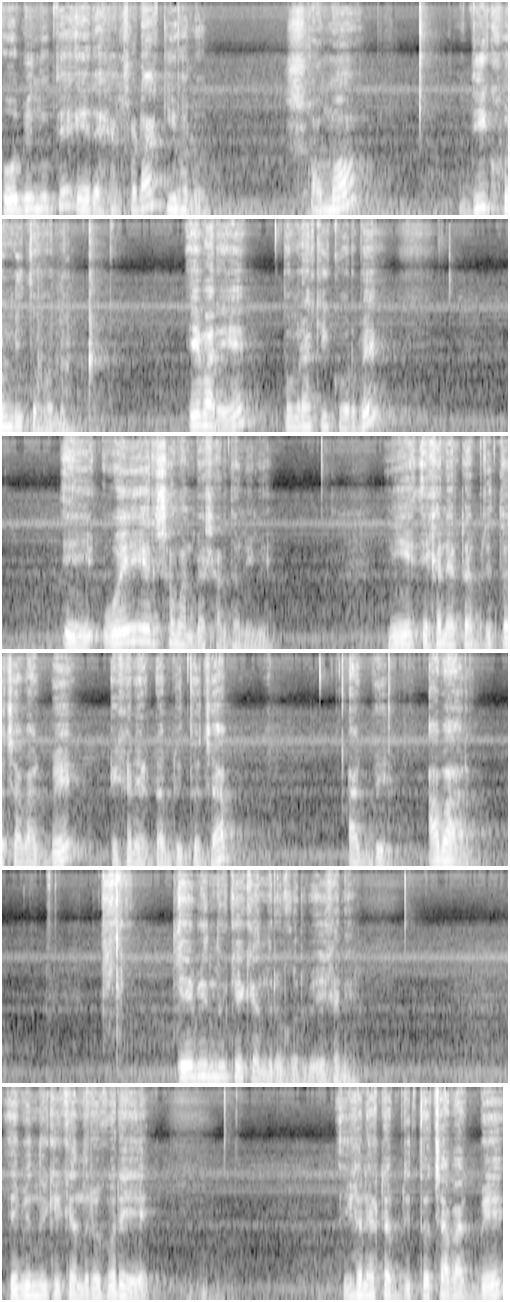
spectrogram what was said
ও বিন্দুতে এই রেখাংশটা কি হলো? সম দ্বিখণ্ডিত হলো। এবারে তোমরা কি করবে? এই ওয়ে এর সমান ব্যাসার্ধ নিবে। নিয়ে এখানে একটা বৃত্তচাপ আঁকবে, এখানে একটা বৃত্তচাপ আঁকবে। আবার এ বিন্দুকে কেন্দ্র করবে এখানে। এ বিন্দুকে কেন্দ্র করে এখানে একটা বৃত্তচাপ আঁকবে,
